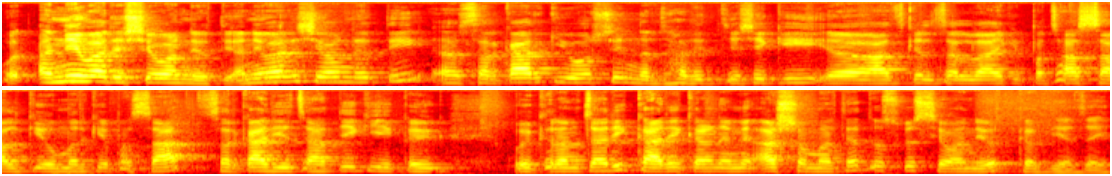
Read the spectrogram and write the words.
और अनिवार्य सेवानिवृत्ति अनिवार्य सेवानिवृत्ति सरकार की ओर से निर्धारित, जैसे कि आजकल चल रहा है कि पचास साल की उम्र के पश्चात सरकार ये चाहती है कि ये कोई कोई कर्मचारी कार्य करने में असमर्थ है तो उसको सेवानिवृत्त कर दिया जाए।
